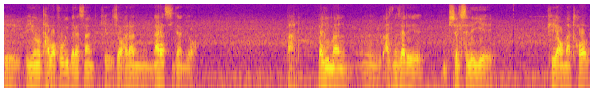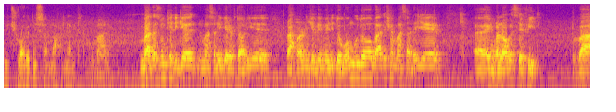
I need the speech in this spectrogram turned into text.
که به یه نوع توافقی برسن که ظاهرا نرسیدن یا بله ولی من از نظر سلسله پیامت ها هیچ وارد نیستم نه نمی‌تونم بله بعد از اون که دیگه مسئله گرفتاری رهبران جبهه ملی دوم بود و بعدش هم مسئله انقلاب سفید و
